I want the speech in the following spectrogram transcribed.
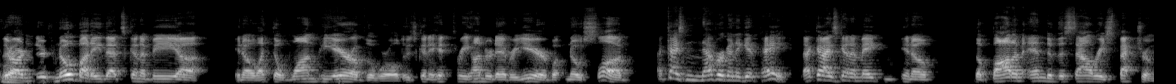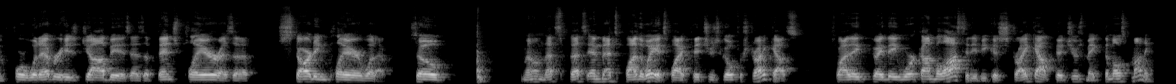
There Right. are there's nobody that's going to be uh, you know like the Juan Pierre of the world who's going to hit 300 every year but no slug. That guy's never going to get paid. That guy's going to make you know the bottom end of the salary spectrum for whatever his job is as a bench player, as a starting player, whatever. So, well, that's that's and that's by the way, it's why pitchers go for strikeouts. It's why they why they work on velocity because strikeout pitchers make the most money.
